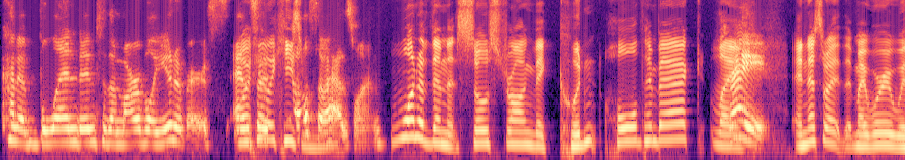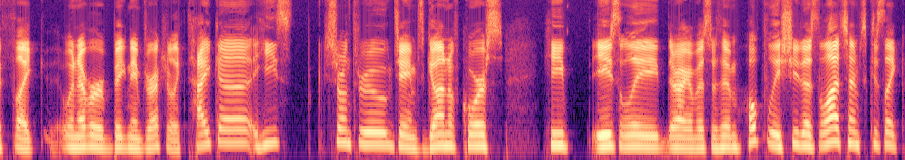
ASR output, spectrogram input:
kind of blend into the Marvel universe. And Well, I so feel like he also has one, One of them that's so strong they couldn't hold him back. Like, right? and that's why my worry with like whenever a big name director like Taika, he's shown through James Gunn, of course. He easily they're not gonna mess with him. Hopefully, she does a lot of times because like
